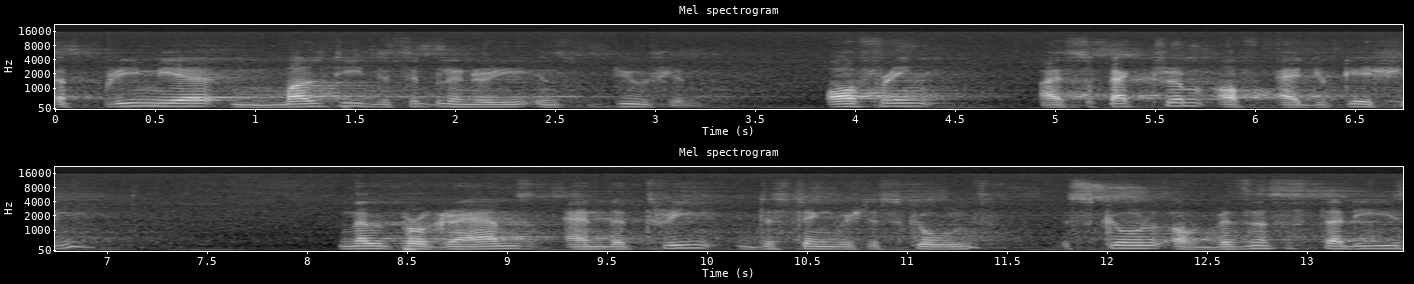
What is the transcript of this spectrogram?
a premier multidisciplinary institution offering a spectrum of educational programs and the three distinguished schools, School of Business Studies,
